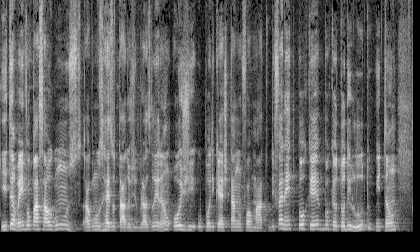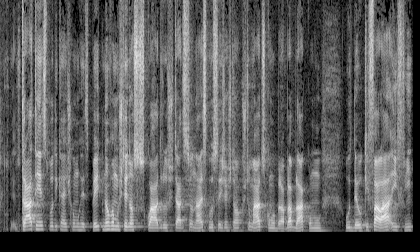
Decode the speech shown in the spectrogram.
E também vou passar alguns, alguns resultados do Brasileirão. Hoje o podcast está num formato diferente, por quê? Porque eu estou de luto, então tratem esse podcast como respeito. Não vamos ter nossos quadros tradicionais que vocês já estão acostumados, como blá blá blá, como o Deu o que falar, enfim.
